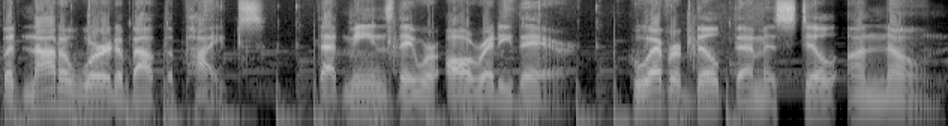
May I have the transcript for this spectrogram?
but not a word about the pipes. That means they were already there. Whoever built them is still unknown.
